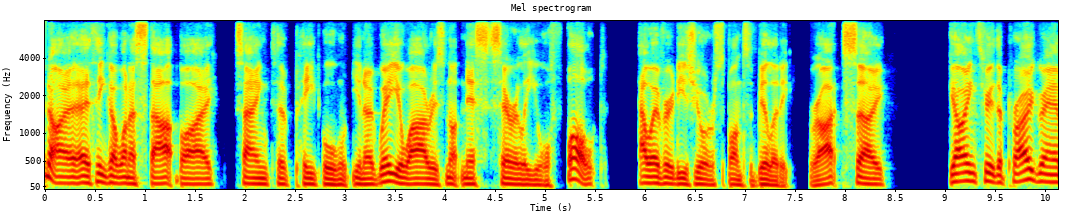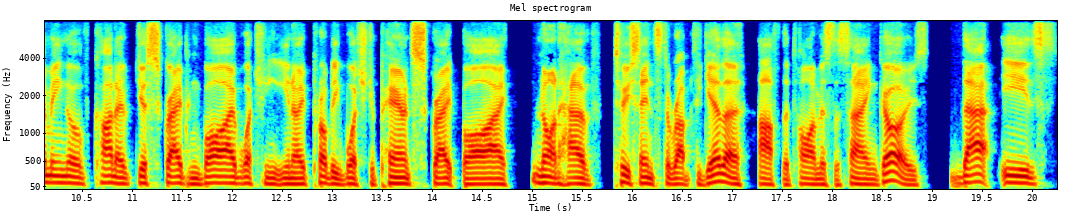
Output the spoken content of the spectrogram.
know, I, I think I want to start by saying to people, you know, where you are is not necessarily your fault. However, it is your responsibility, right? So, going through the programming of kind of just scraping by, watching, you know, probably watched your parents scrape by, not have two cents to rub together half the time, as the saying goes. That is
